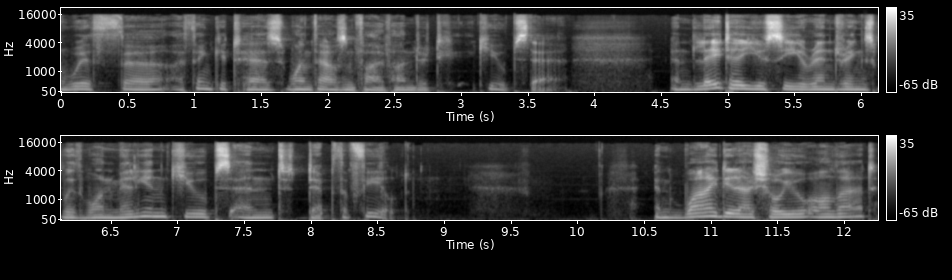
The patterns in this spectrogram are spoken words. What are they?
with, uh, I think it has 1500 cubes there. And later you see renderings with 1 million cubes and depth of field. And why did I show you all that?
